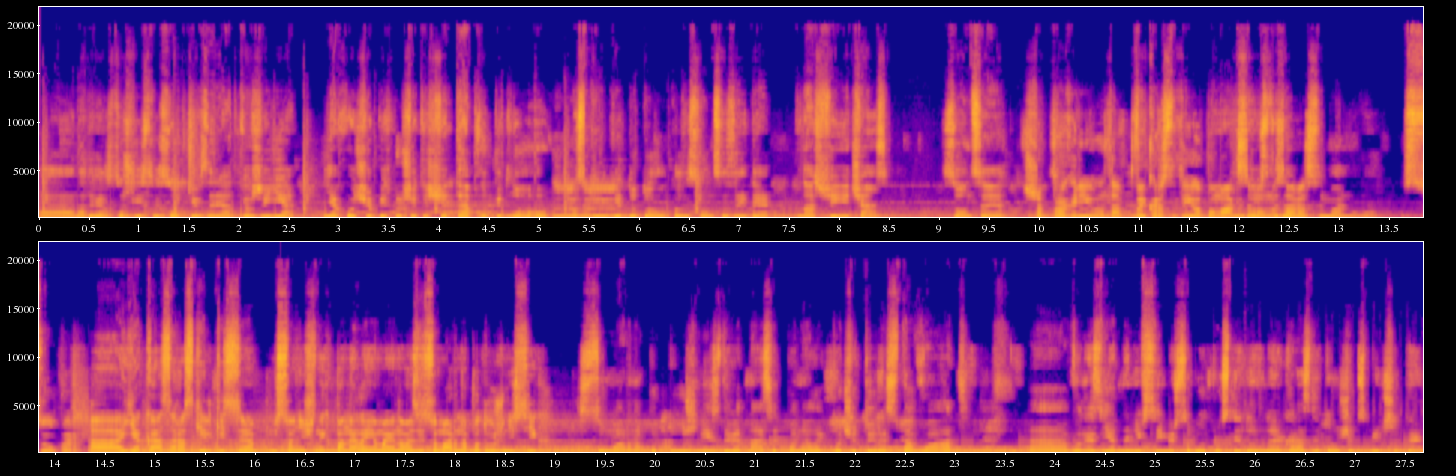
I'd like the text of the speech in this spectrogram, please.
е, на 96% зарядка вже є. Я хочу підключити ще теплу підлогу, оскільки до того, коли сонце зайде, в нас ще є час. Сонце Щоб прогріло, так. Використати його по максимуму використати, да, зараз. максимально. Да. Супер. А яка зараз кількість е, сонячних панелей? Я маю на увазі сумарна потужність їх. Сумарна потужність 19 панелек по 400 Вт. Е, Вони з'єднані всі між собою послідовно, якраз для того, щоб збільшити е,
